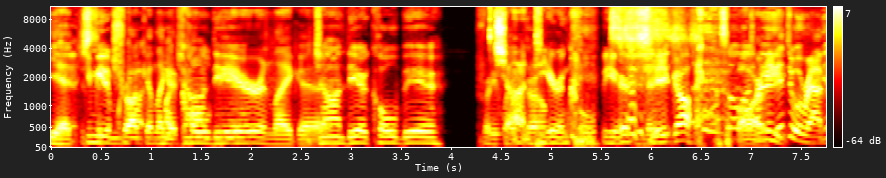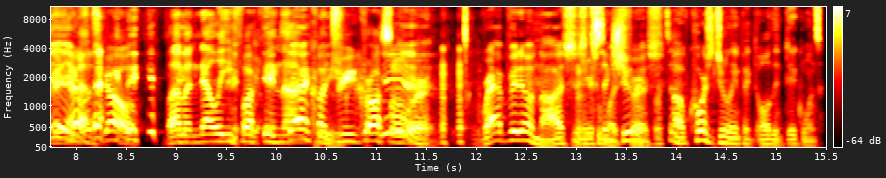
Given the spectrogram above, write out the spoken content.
yeah. Yeah, just give me a the- truck my- and like my a John cold Deere. beer and like a John Deere cold beer. Pretty white John girl. Deere and cold beer. There you go. That's all I Turn it into a rap video. Yeah. Let's go. We'll have a Nelly fucking uh, Exactly. country crossover. Yeah. Rap video? No, it's just too much shooter. stress. Of course, Julian picked all the dick ones.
